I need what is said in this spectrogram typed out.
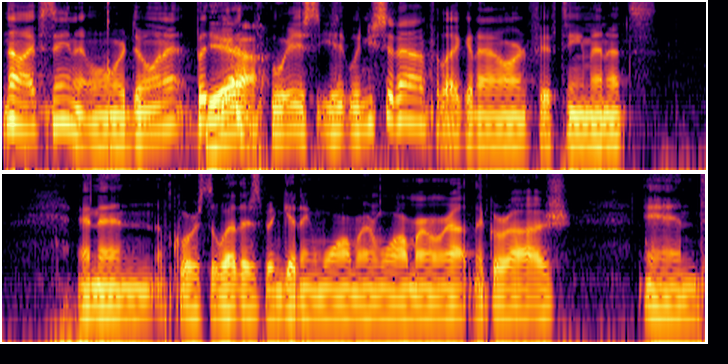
No, I've seen it when we're doing it. But Yeah. when you- when you sit down for like an hour and 15 minutes, and then, of course, the weather's been getting warmer and warmer, and we're out in the garage, and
